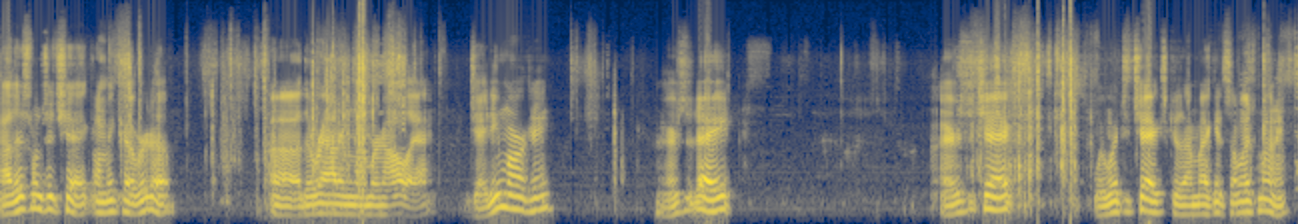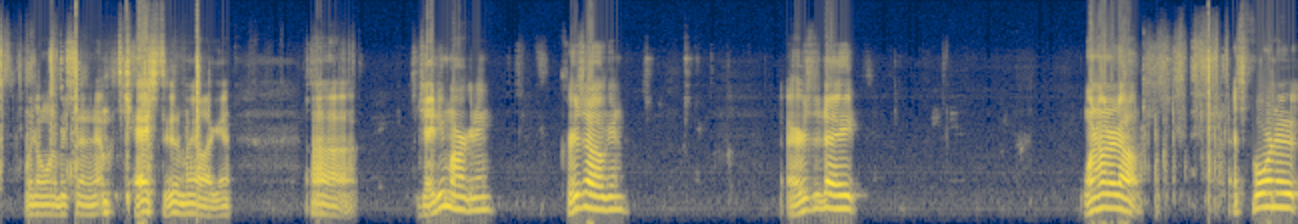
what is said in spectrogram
Now this one's a check. Let me cover it up. Uh, the routing number and all that. JD Marketing. There's the date. There's the check. We went to checks because I'm making so much money. We don't want to be sending that much cash through the mail again. Uh, JD Marketing. Chris Hogan. There's the date. $100. That's four new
